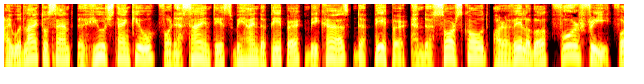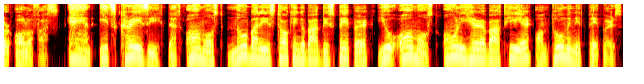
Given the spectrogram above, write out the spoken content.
I would like to send a huge thank you for the scientists behind the paper because the paper and the source code are available for free for all of us. And it's crazy that almost nobody is talking about this paper you almost only hear about here on 2 Minute Papers.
